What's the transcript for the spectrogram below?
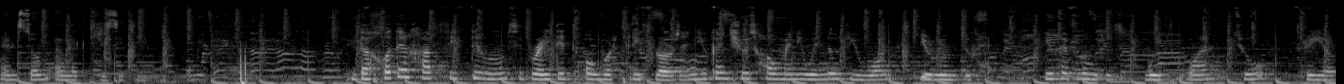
and some electricity. The hotel has 50 rooms separated over 3 floors and you can choose how many windows you want your room to have. You have rooms with- with 1, 2, 3 or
